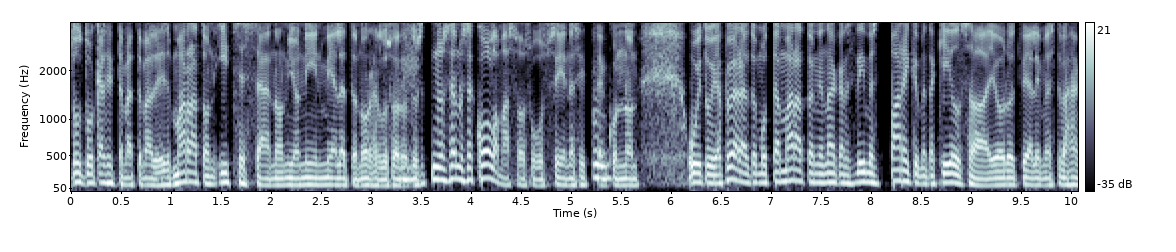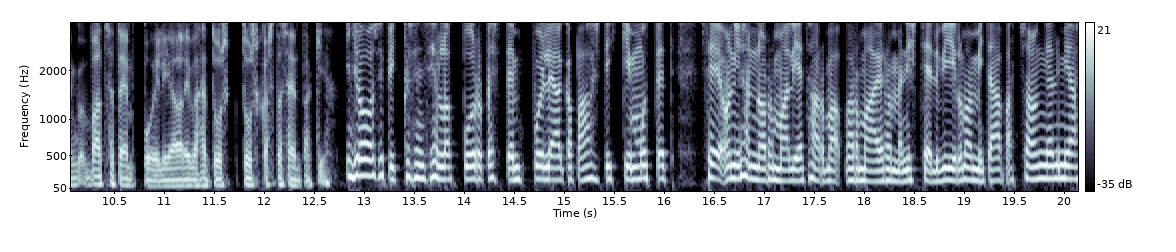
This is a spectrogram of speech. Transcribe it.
tuntuu käsittämättömän. Siis maraton itsessään on jo niin mieletön urheilusuoritus. No se on se kolmas osuus siinä sitten, mm. kun on uitu ja pyöräilty. Mutta tämän maratonin aikana sitten viimeiset parikymmentä kilsaa joudut vielä ilmeisesti vähän vatsatemppuili ja oli vähän tus, tuskasta sen takia. Joo, se pikkasen siihen loppuun rupesi aika pahastikin, mutta et se on ihan normaali, että harma, varmaan Ironmanista selviää ilman mitään vatsaongelmia.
